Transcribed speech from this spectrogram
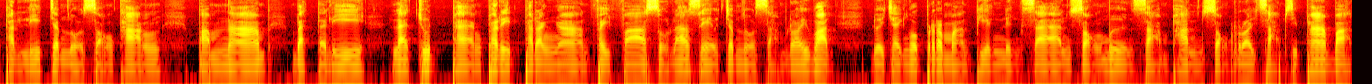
2,000 ลิตรจำนวน 2 ถัง ปั๊มน้ำ แบตเตอรี่ และชุดแผงผลิตพลังงานไฟฟ้าโซลาเซลล์จำนวน 300 วัตต์ โดยใช้งบประมาณเพียง 123,235 บาท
